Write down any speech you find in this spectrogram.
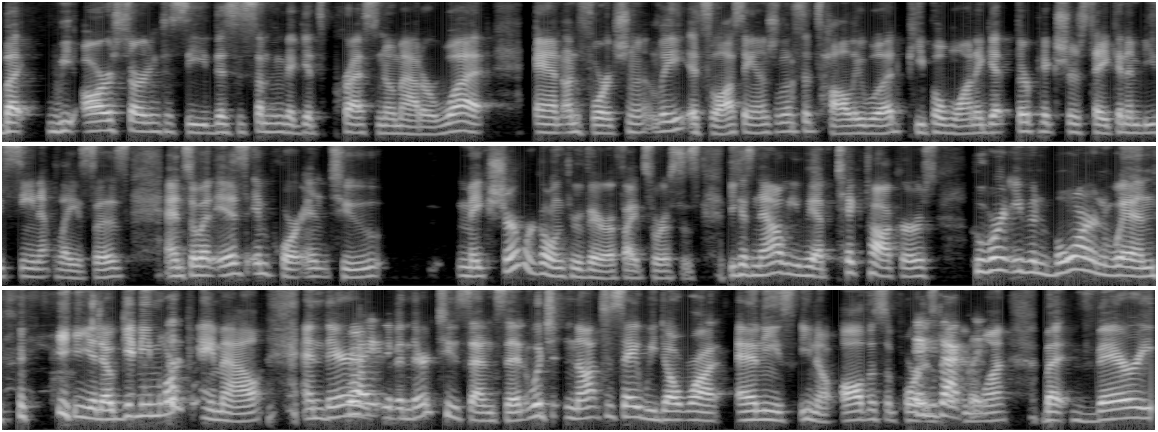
but we are starting to see this is something that gets pressed no matter what and unfortunately it's los angeles it's hollywood people want to get their pictures taken and be seen at places and so it is important to make sure we're going through verified sources because now we have TikTokers who weren't even born when you know Gimme More came out and they're right. giving their two cents in which not to say we don't want any you know all the support exactly we want but very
